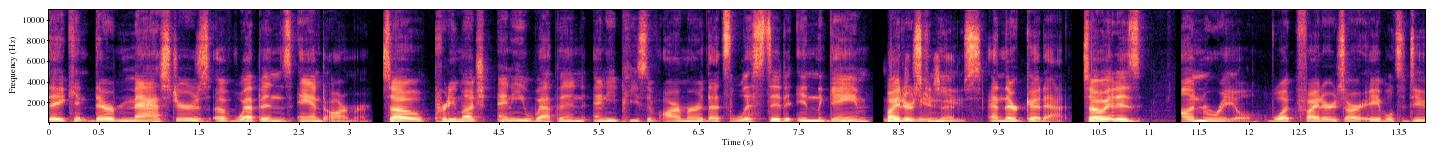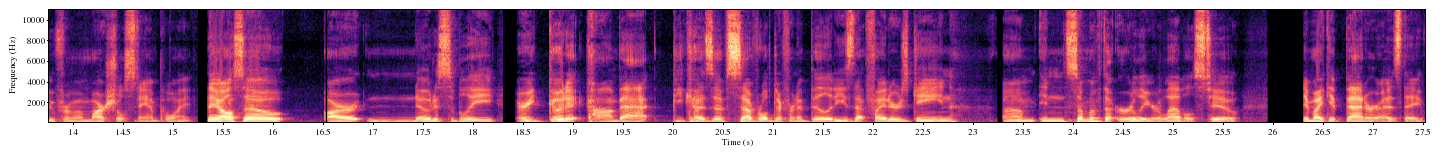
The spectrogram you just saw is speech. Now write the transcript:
They can they're masters of weapons and armor. So pretty much any weapon, any piece of armor that's listed in the game, They fighters can can use use, and they're good at. So it is unreal what fighters are able to do from a martial standpoint. They also are noticeably very good at combat because of several different abilities that fighters gain um, in some of the earlier levels too. They might get better as they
